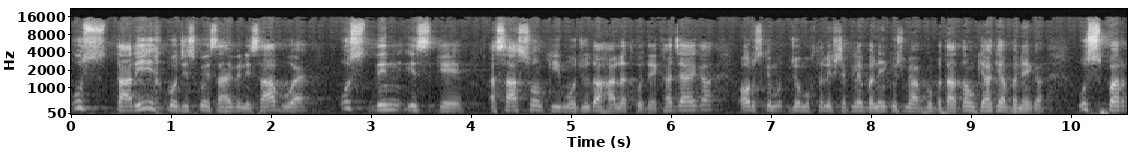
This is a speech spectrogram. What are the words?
اس تاریخ کو جس کو یہ صاحب نصاب ہوا ہے، اس دن اس کے اثاثوں کی موجودہ حالت کو دیکھا جائے گا اور اس کے جو مختلف شکلیں بنیں، کچھ میں آپ کو بتاتا ہوں کیا کیا بنے گا۔ اس پر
